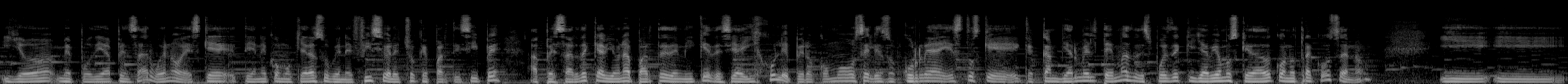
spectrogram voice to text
y yo me podía pensar, bueno, es que tiene como quiera su beneficio el hecho que participe, a pesar de que había una parte de mí que decía, híjole, pero ¿cómo se les ocurre a estos que, cambiarme el tema después de que ya habíamos quedado con otra cosa, ¿no? Y,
